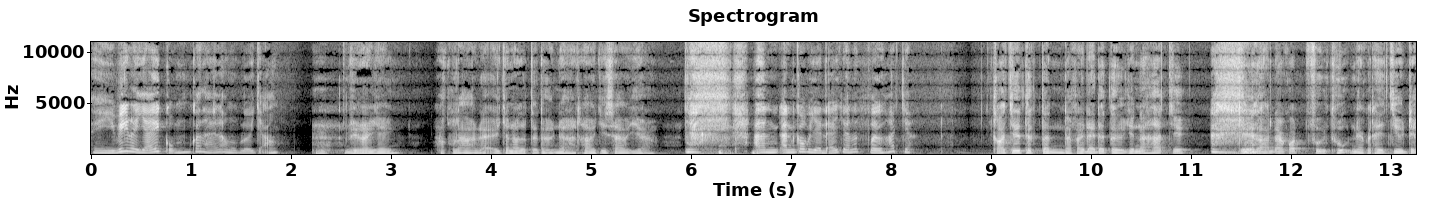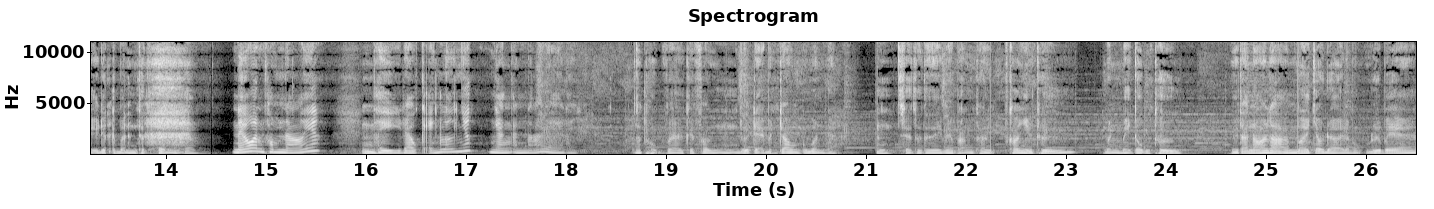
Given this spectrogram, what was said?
Thì viết ra giấy cũng có thể là một lựa chọn. Ừ, viết ra giấy. Hoặc là để cho nó từ từ nó hết thôi chứ sao giờ? Anh anh có bao giờ để cho nó từ hết chưa có chứ thức tình là phải để từ từ cho nó hết chứ. Chứ là đâu có phương thuốc nào có thể chữa trị được cái bệnh thức tình đâu. Nếu anh không nói á ừ. thì rào cản lớn nhất ngăn anh nói ra là gì? Nó thuộc về cái phần đứa trẻ bên trong của mình á. Ừ, sự tự ti về bản thân. Có nhiều thứ mình bị tổn thương. Người ta nói là mới chào đời là một đứa bé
